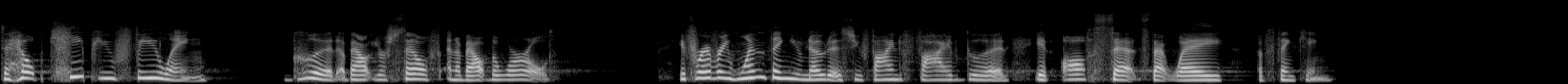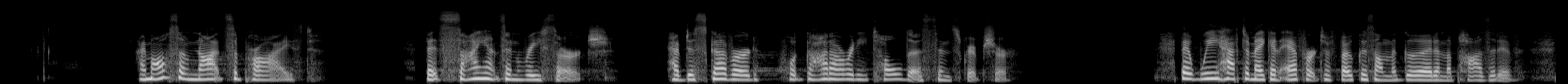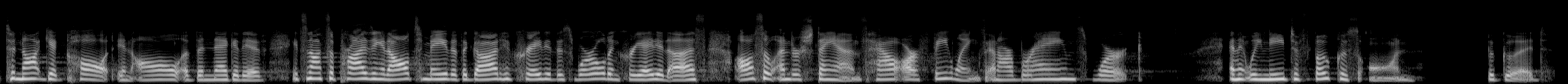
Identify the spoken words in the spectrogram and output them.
to help keep you feeling good about yourself and about the world. If for every one thing you notice you find five good, it offsets that way of thinking. I'm also not surprised that science and research have discovered what God already told us in Scripture. That we have to make an effort to focus on the good and the positive, to not get caught in all of the negative. It's not surprising at all to me that the God who created this world and created us also understands how our feelings and our brains work, and that we need to focus on the good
